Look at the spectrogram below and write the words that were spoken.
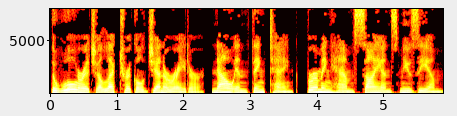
The Woolrich electrical generator, now in Thinktank, Birmingham Science Museum,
